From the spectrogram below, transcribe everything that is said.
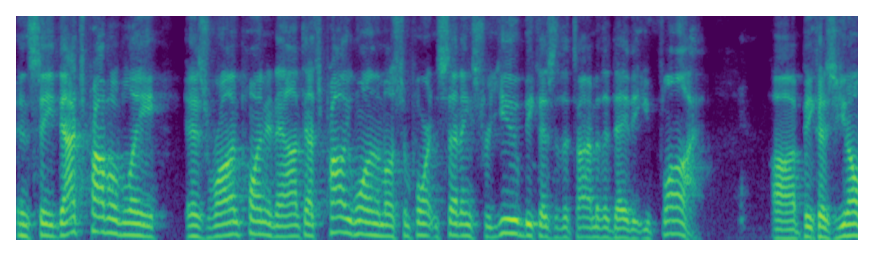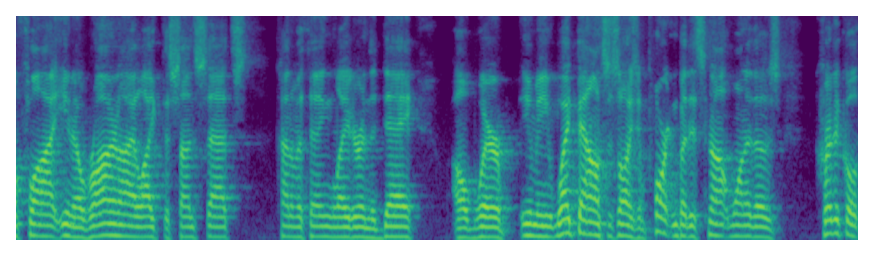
And see, that's probably, as Ron pointed out, that's probably one of the most important settings for you because of the time of the day that you fly. Uh, because you don't fly, you know, Ron and I like the sunsets kind of a thing later in the day, uh, where, I mean, white balance is always important, but it's not one of those critical.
